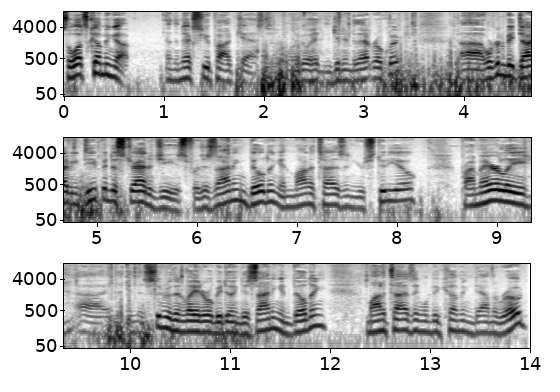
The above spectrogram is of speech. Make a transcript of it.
so what's coming up? in the next few podcasts. I want to go ahead and get into that real quick. Uh, we're going to be diving deep into strategies for designing, building, and monetizing your studio. Primarily, uh, in the sooner than later, we'll be doing designing and building. Monetizing will be coming down the road,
